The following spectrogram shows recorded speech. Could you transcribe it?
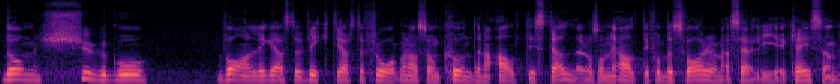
de 20 vanligaste, viktigaste frågorna som kunderna alltid ställer och som ni alltid får besvara i de här säljcasen.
